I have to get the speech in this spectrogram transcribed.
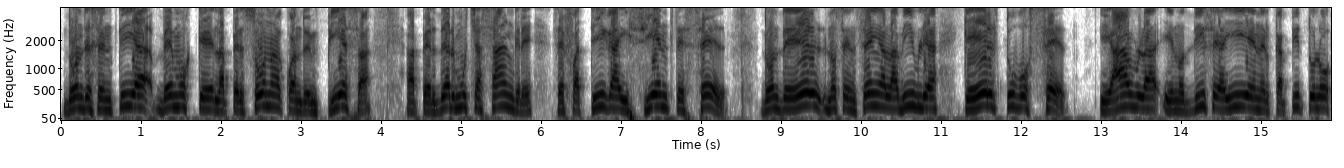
donde sentía, vemos que la persona cuando empieza a perder mucha sangre, se fatiga y siente sed, donde Él nos enseña la Biblia que Él tuvo sed y habla y nos dice ahí en el capítulo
